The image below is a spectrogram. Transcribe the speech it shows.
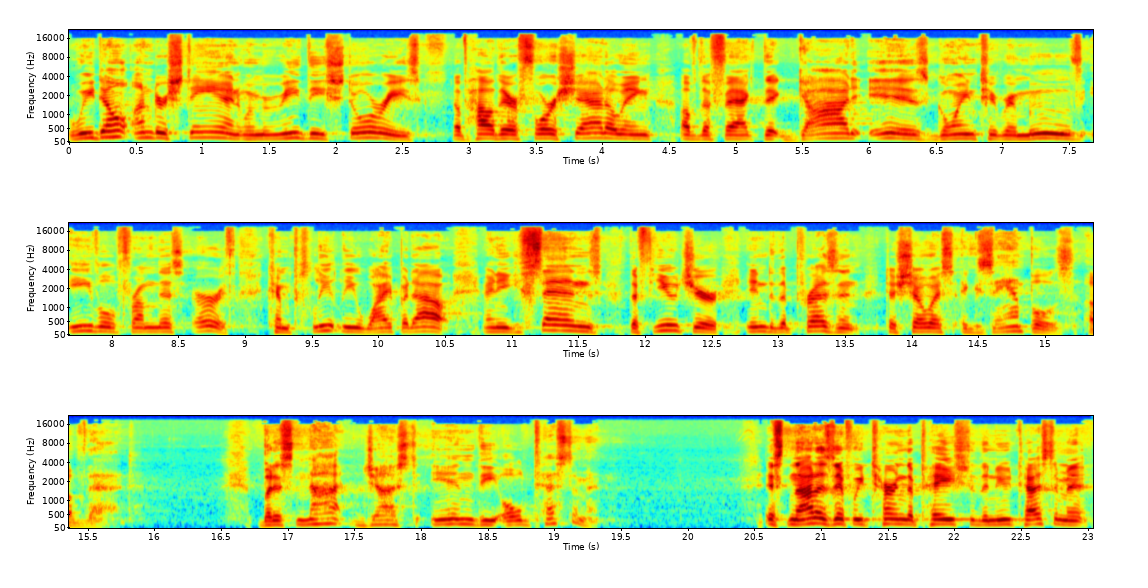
We don't understand when we read these stories of how they're foreshadowing of the fact that God is going to remove evil from this earth, completely wipe it out. And He sends the future into the present to show us examples of that. But it's not just in the Old Testament. It's not as if we turn the page to the New Testament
